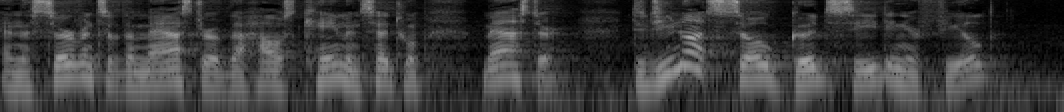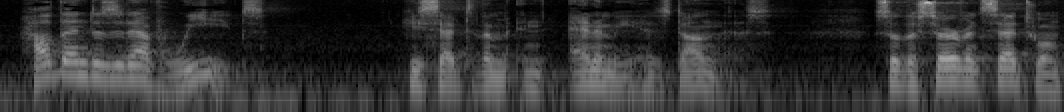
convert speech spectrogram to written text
And the servants of the master of the house came and said to him, Master, did you not sow good seed in your field? How then does it have weeds? He said to them, An enemy has done this. So the servant said to him,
